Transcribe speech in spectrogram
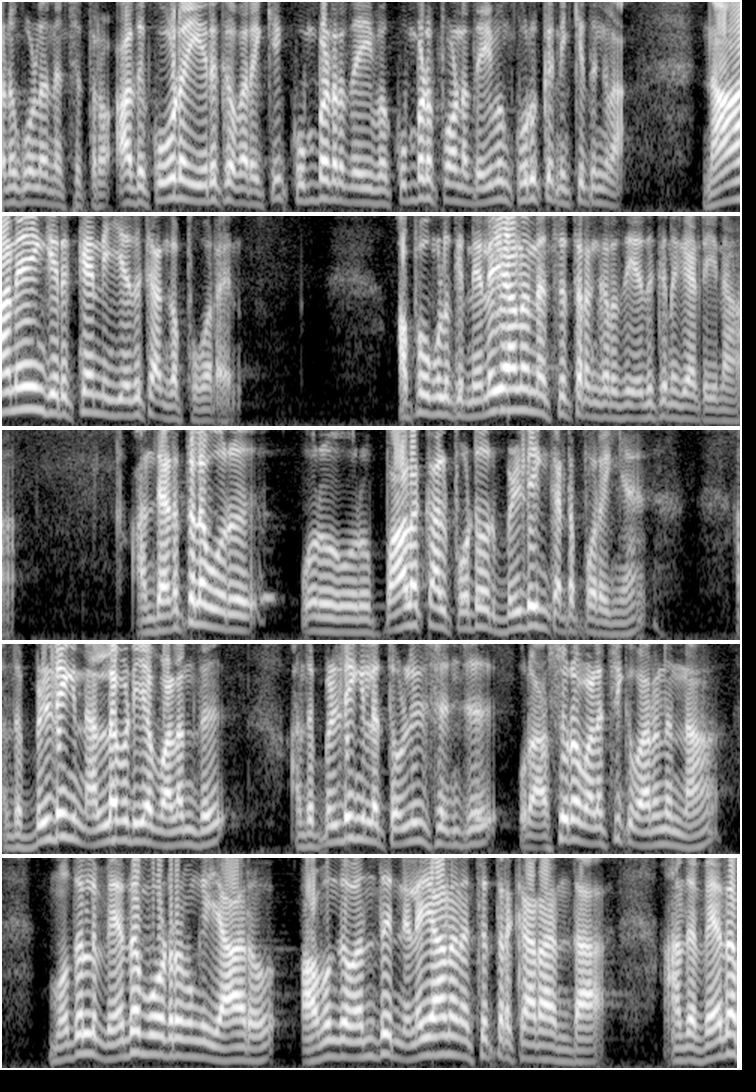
அனுகூல நட்சத்திரம். அது கூட இருக்க வரைக்கும் கும்பிடுற தெய்வம் கும்பிட போன தெய்வம் குறுக்க நிற்கிதுங்களா நானே இங்கே இருக்கேன் நீ எதுக்கு அங்கே போகிறேன் அப்போ உங்களுக்கு நிலையான நட்சத்திரங்கிறது எதுக்குன்னு கேட்டிங்கன்னா அந்த இடத்துல ஒரு ஒரு ஒரு பாலக்கால் போட்டு ஒரு பில்டிங் கட்ட போகிறீங்க அந்த பில்டிங் நல்லபடியாக வளர்ந்து அந்த பில்டிங்கில் தொழில் செஞ்சு ஒரு அசுர வளர்ச்சிக்கு வரணும்னா முதல்ல விதை போடுறவங்க யாரோ அவங்க வந்து நிலையான நட்சத்திரக்காராக இருந்தால் அந்த விதை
